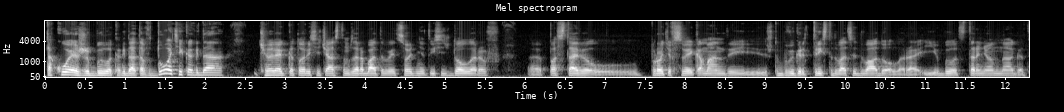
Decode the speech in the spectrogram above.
Такое же было когда-то в Доте, когда человек, который сейчас там зарабатывает сотни тысяч долларов, Э, поставил против своей команды, чтобы выиграть 322 доллара, и был отстранен на год.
